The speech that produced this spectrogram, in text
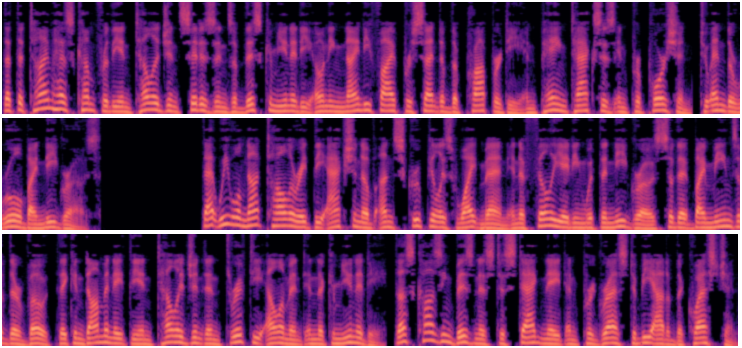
that the time has come for the intelligent citizens of this community owning 95% of the property and paying taxes in proportion, to end the rule by Negroes. That we will not tolerate the action of unscrupulous white men in affiliating with the Negroes so that by means of their vote they can dominate the intelligent and thrifty element in the community, thus causing business to stagnate and progress to be out of the question.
